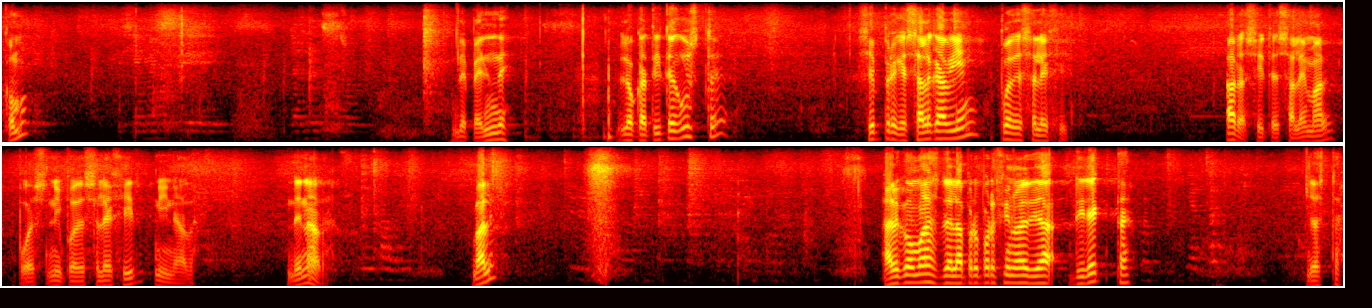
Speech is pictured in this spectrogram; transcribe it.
¿Cómo? Depende. lo que a ti te guste, siempre que salga bien, puedes elegir. Ahora, si te sale mal, pues ni puedes elegir ni nada. De nada. ¿Vale? ¿Algo más de la proporcionalidad directa? Ya está.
